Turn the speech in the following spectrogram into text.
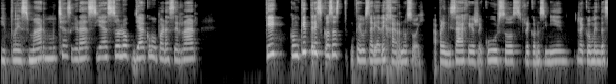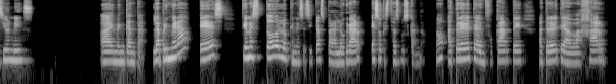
Y pues Mar, muchas gracias. Solo ya como para cerrar, ¿qué, ¿con qué tres cosas te gustaría dejarnos hoy? Aprendizajes, recursos, reconocimiento, recomendaciones. Ay, me encanta. La primera es, tienes todo lo que necesitas para lograr eso que estás buscando, ¿no? Atrévete a enfocarte, atrévete a bajar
